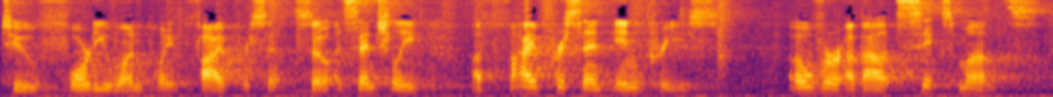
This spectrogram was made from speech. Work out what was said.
to 41.5%. So essentially, a 5% increase over about six months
